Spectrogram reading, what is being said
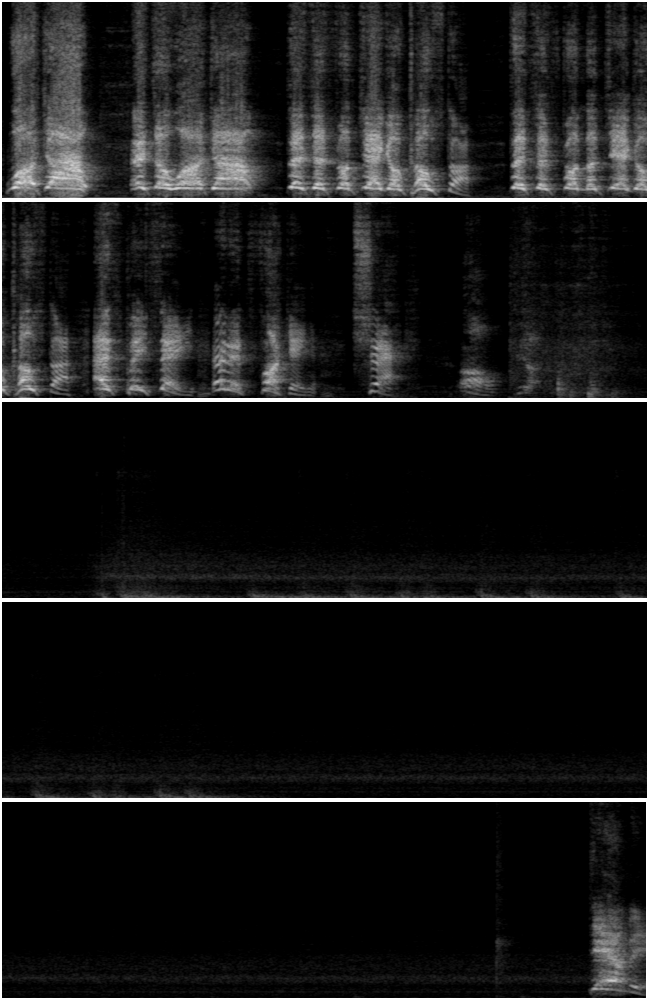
Walk out! It's a walkout! This is from Diego Costa! This is from the Diego Costa SBC! And it's fucking Cech! Oh, God. Damn it!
